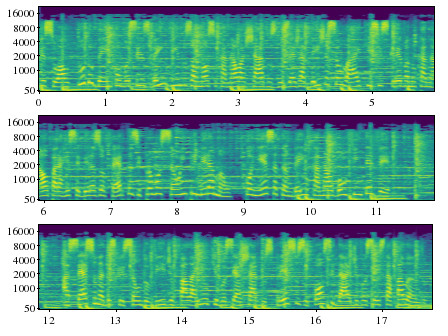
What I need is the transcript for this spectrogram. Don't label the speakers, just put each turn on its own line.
pessoal, tudo bem com vocês? Bem-vindos ao nosso canal Achados do Zé. Já deixa seu like e se inscreva no canal para receber as ofertas e promoção em primeira mão. Conheça também o canal Bonfim TV. Acesso na descrição do vídeo, fala aí o que você achar dos preços e qual cidade você está falando.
